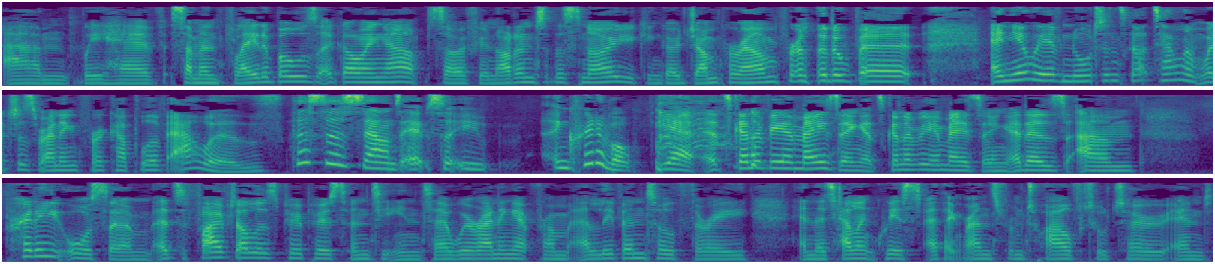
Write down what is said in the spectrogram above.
Um, we have some inflatables are going up, so if you're not into the snow, you can go jump around for a little bit. And yeah, we have Nawton's Got Talent, which is running for a couple of hours. this is, sounds absolutely incredible. Yeah, it's going to be amazing. It's going to be amazing. It is um, pretty awesome. It's five dollars per person to enter. We're running it from eleven till three, and the talent quest I think runs from twelve till two. And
